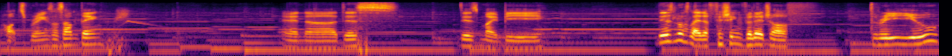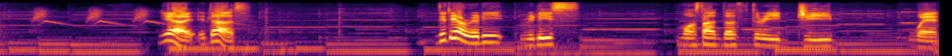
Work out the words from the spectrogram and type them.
hot springs or something? And uh, this... This might be... This looks like the fishing village of 3U? Yeah, it does. Did they already release Monster Hunter 3G when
